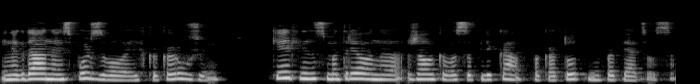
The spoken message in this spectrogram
Иногда она использовала их как оружие. Кейтлин смотрела на жалкого сопляка, пока тот не попятился.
